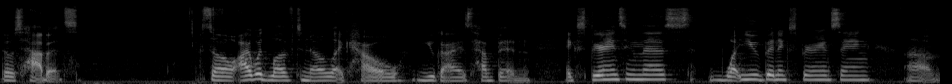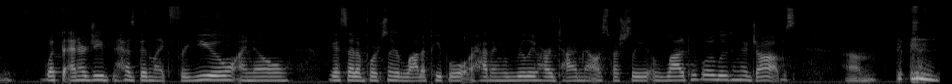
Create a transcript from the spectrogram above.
those habits. So I would love to know like how you guys have been experiencing this, what you've been experiencing, um, what the energy has been like for you. I know, like I said, unfortunately, a lot of people are having a really hard time now, especially a lot of people are losing their jobs. Um,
